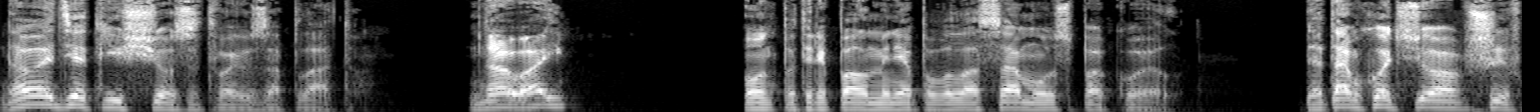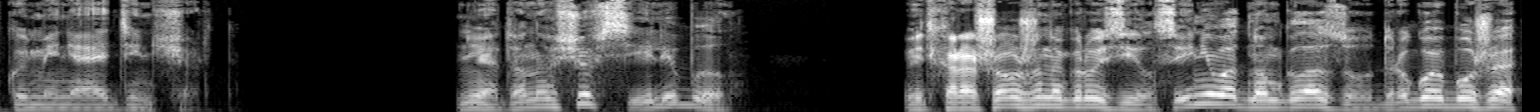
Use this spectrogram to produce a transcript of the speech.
«Давай, дед, еще за твою заплату». «Давай». Он потрепал меня по волосам и успокоил. «Да там хоть всю обшивку меня один черт». Нет, он еще в силе был. Ведь хорошо уже нагрузился, и не в одном глазу, другой бы уже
